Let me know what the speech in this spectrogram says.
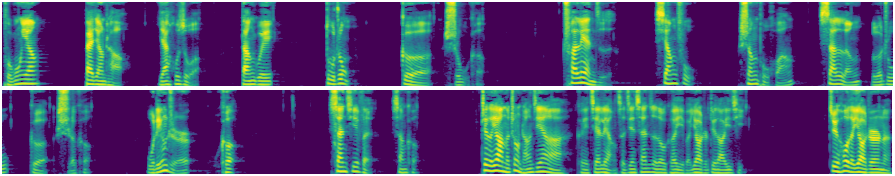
蒲公英、败酱草、盐胡索、当归、杜仲各十五克，川链子、香附、生蒲黄、三棱、鹅珠各十克，五灵脂五。克，三七粉三克，这个药呢，正常煎啊，可以煎两次，煎三次都可以把药汁兑到一起。最后的药汁呢，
